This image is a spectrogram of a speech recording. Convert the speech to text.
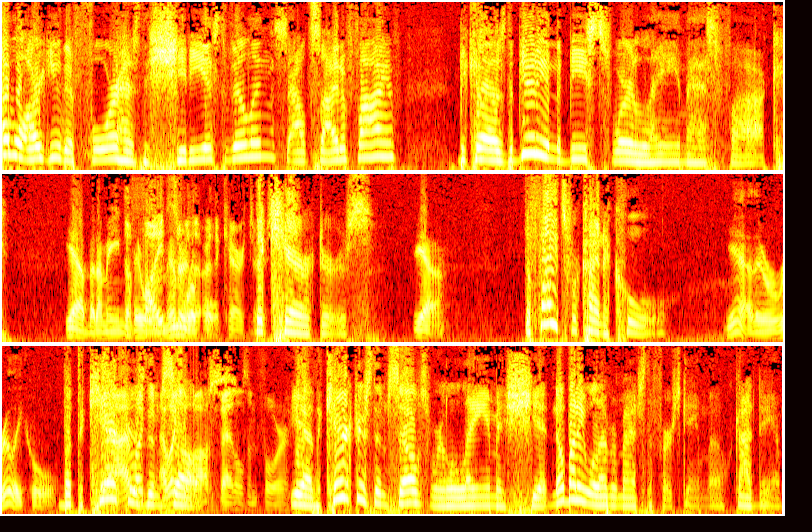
I will argue that four has the shittiest villains outside of five, because the Beauty and the Beasts were lame as fuck. Yeah, but I mean, The they were fights or the, or the characters? The characters, yeah, the fights were kind of cool, yeah, they were really cool. but the yeah, I characters like, I themselves. like the boss battles in four. Yeah, the characters themselves were lame as shit. Nobody will ever match the first game, though. God damn.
